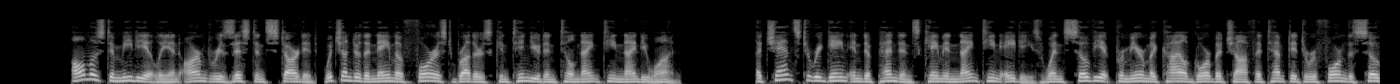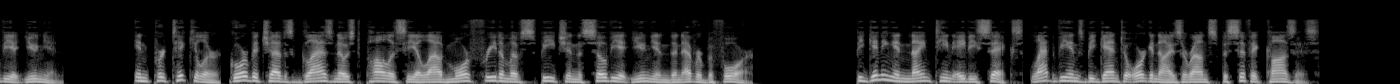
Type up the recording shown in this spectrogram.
Almost immediately an armed resistance started, which under the name of Forest Brothers continued until 1991. A chance to regain independence came in 1980s when Soviet Premier Mikhail Gorbachev attempted to reform the Soviet Union. In particular, Gorbachev's glasnost policy allowed more freedom of speech in the Soviet Union than ever before. Beginning in 1986, Latvians began to organize around specific causes.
